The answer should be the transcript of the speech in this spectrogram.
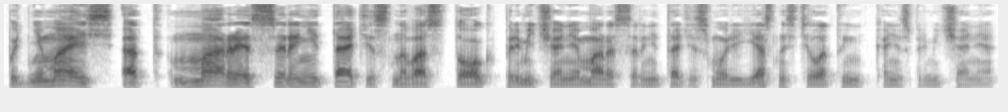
Поднимаясь от Маре Серенитатис на восток, примечание Маре Серенитатис, море ясности, латынь, конец примечания,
